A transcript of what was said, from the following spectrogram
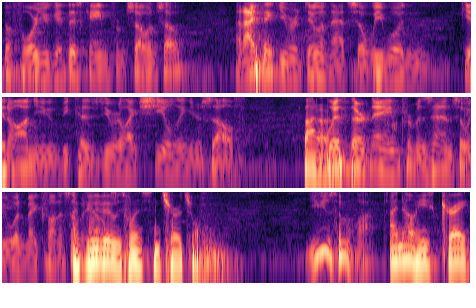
before you get this came from so and so, and I think you were doing that so we wouldn't get on you because you were like shielding yourself I don't know. with their name from his end, so we wouldn't make fun of I somebody believe it else. was Winston Churchill. you use him a lot. I know he's great,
